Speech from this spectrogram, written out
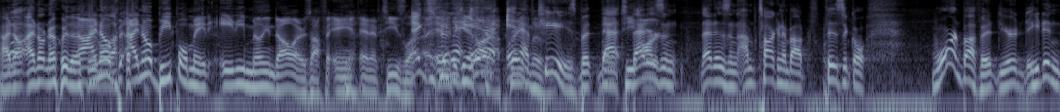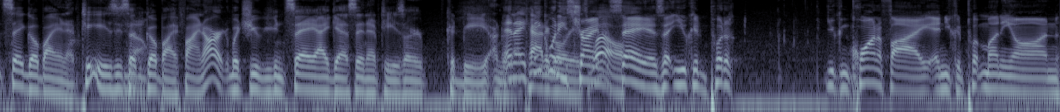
I don't. I don't know who those. I know. are. I know. Beeple made eighty million dollars off of A- NFTs. last- Exit the gift N- shop. Great movie. NFTs, but that NFT that art. isn't that isn't. I'm talking about physical. Warren Buffett, you're, he didn't say go buy NFTs. He said No. go buy fine art, which you, you can say, I guess NFTs are could be under. And that I think what he's trying well. to say is that you could put a, you can quantify and you could put money on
